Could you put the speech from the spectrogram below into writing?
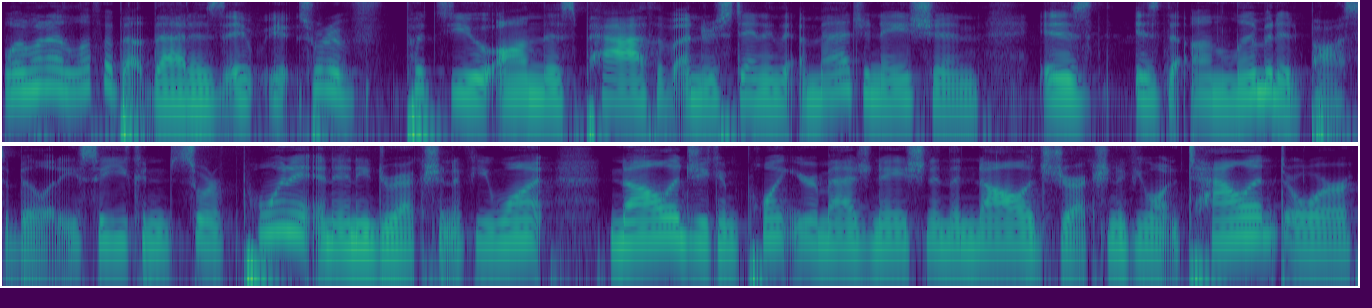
Well, what I love about that is it, it sort of puts you on this path of understanding that imagination is is the unlimited possibility. So you can sort of point it in any direction. If you want knowledge, you can point your imagination in the knowledge direction. If you want talent or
